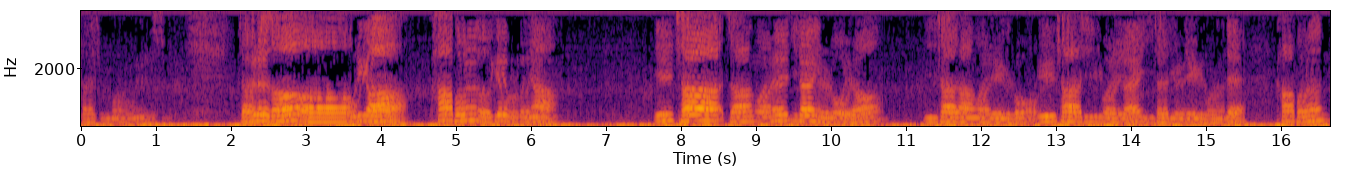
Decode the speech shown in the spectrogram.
다시 분봉은 이렇습니다. 자, 그래서 어, 우리가 카본은 어떻게 볼 거냐? 1차 장관을 이 라인을 보고요. 2차 장관을 여기를 보고 1차 지휘관 이 라인, 2차 지휘관 여기를 보는데 카본은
